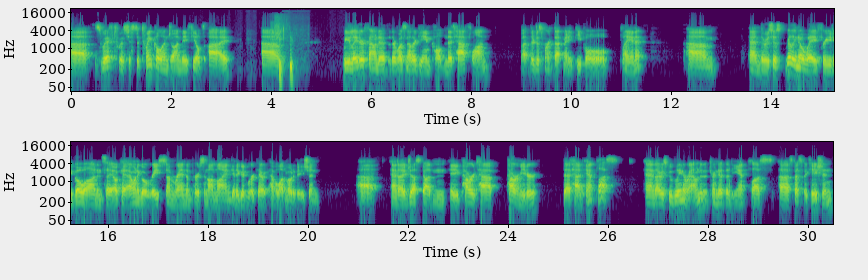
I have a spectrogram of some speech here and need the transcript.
Uh, Zwift was just a twinkle in Jon Mayfield's eye. Um, We later found out that there was another game called NetAthlon, but there just weren't that many people playing it. Um, and there was just really no way for you to go on and say, okay, I want to go race some random person online, get a good workout, have a lot of motivation. Uh, and I just gotten a Power Tap power meter that had Ant Plus. And I was Googling around, and it turned out that the Ant Plus uh, specification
